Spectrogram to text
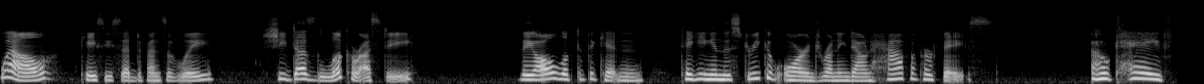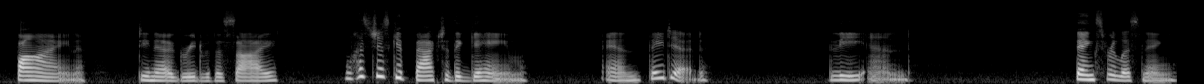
Well, Casey said defensively, she does look rusty. They all looked at the kitten, taking in the streak of orange running down half of her face. Okay, fine, Dina agreed with a sigh. Let's just get back to the game. And they did. The end. Thanks for listening.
